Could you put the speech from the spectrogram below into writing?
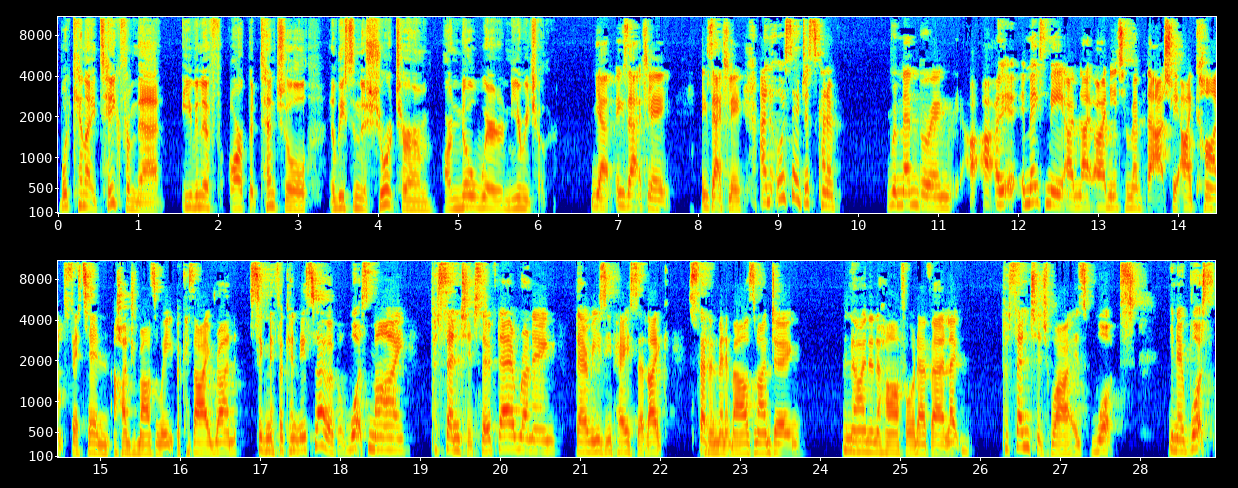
What can I take from that even if our potential, at least in the short term, are nowhere near each other. Yeah, exactly. Exactly. And also just kind of remembering I, I, it makes me i'm like oh, i need to remember that actually i can't fit in 100 miles a week because i run significantly slower but what's my percentage so if they're running their easy pace at like seven minute miles and i'm doing nine and a half or whatever like percentage wise what you know what's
